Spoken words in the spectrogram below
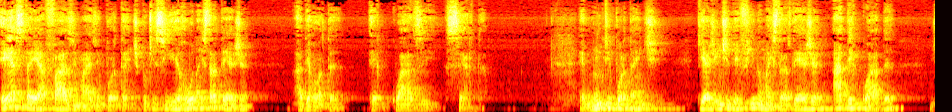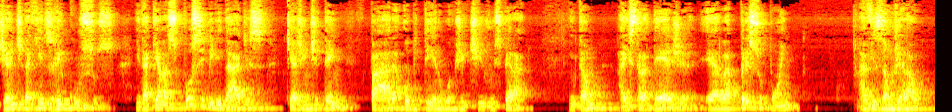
Esta é a fase mais importante, porque se errou na estratégia, a derrota é quase certa. É muito importante que a gente defina uma estratégia adequada diante daqueles recursos e daquelas possibilidades que a gente tem para obter o objetivo esperado. Então, a estratégia, ela pressupõe a visão geral.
